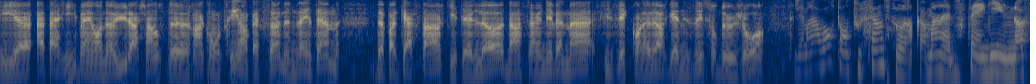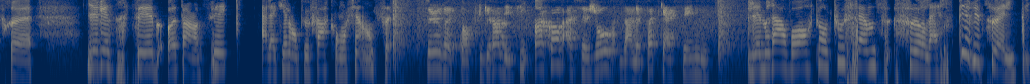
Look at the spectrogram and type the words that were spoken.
Et euh, à Paris, ben, on a eu la chance de rencontrer en personne une vingtaine de podcasteurs qui étaient là dans un événement physique qu'on avait organisé sur deux jours. J'aimerais avoir ton tout sens sur comment distinguer une offre euh, irrésistible, authentique, à laquelle on peut faire confiance. Sur ton plus grand défi encore à ce jour dans le podcasting. J'aimerais avoir ton tout sens sur la spiritualité.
